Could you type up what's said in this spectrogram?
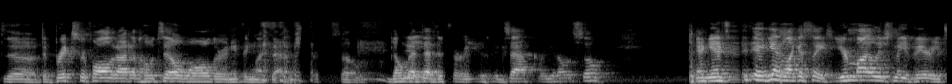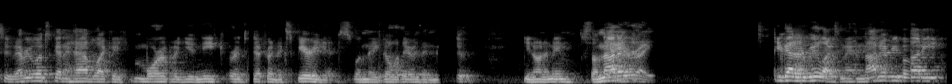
the the bricks are falling out of the hotel wall or anything like that. I'm sure. So don't let that deter you. Exactly. You know. So again, again, like I say, your mileage may vary too. Everyone's going to have like a more of a unique or a different experience when they go there than you do. You know what I mean? So not yeah, right. You got to realize, man, not everybody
